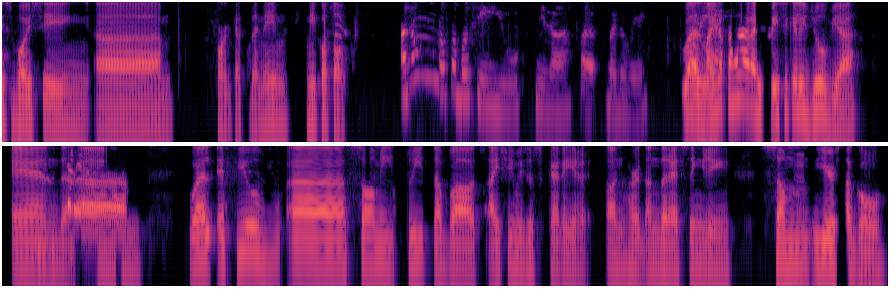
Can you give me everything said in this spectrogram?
is voicing um, forgot the name Mikoto. Anong notable CU nila, by the way? Well, Sorry, Mai Nakahara is basically Juvia, and um, well, if you uh, saw me tweet about Ai Shimizu's career on her on the wrestling ring some years ago,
